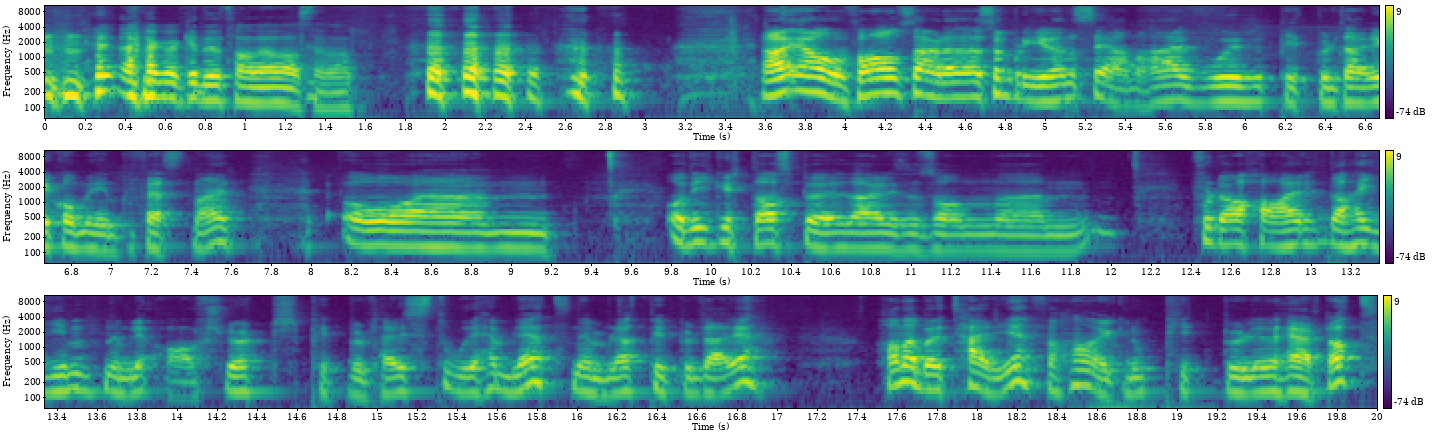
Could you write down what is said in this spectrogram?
kan ikke du ta det da, Stefan? Ja, i alle fall så, er det, så blir det en scene her hvor Pitbull-Terje kommer inn på festen her. Og, um, og de gutta spør da liksom sånn øhm, For da har, da har Jim nemlig avslørt Pitbull-Terjes store hemmelighet, nemlig at Pitbull-Terje han er bare Terje, for han har jo ikke noe pitbull i det hele tatt.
